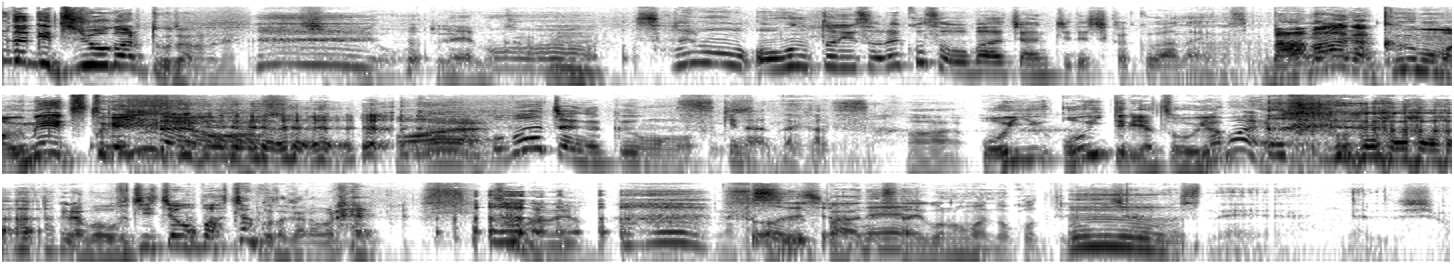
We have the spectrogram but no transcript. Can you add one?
んだけ需要があるってことだからね。でも、それも本当にそれこそおばあちゃん家でしか食わないですね。ババアが食うもんはうめえっつっときゃいいんだよ。おばあちゃんが食うもん好きなんだからさ、はい、置い置いてるやつを敬え。だからもうおじいちゃんおばあちゃん子だから俺。そうなのよ。なんかスそうですよね。ーパーで最後の方まで残ってるイメージありますね、いなり寿司は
